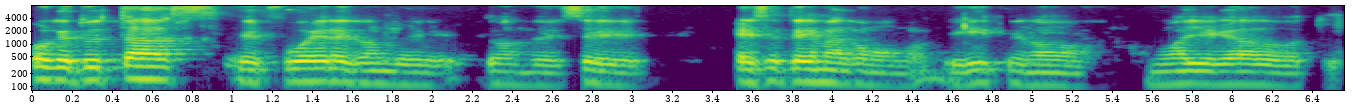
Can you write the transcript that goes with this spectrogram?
porque tú estás eh, fuera donde, donde ese, ese tema, como dijiste, no, no ha llegado a tu...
